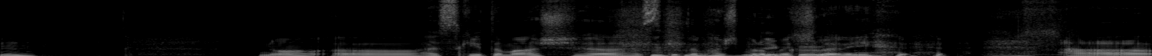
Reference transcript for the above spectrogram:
Hmm? No, uh, hezky to máš, eh, hezky to máš promyšlený. a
